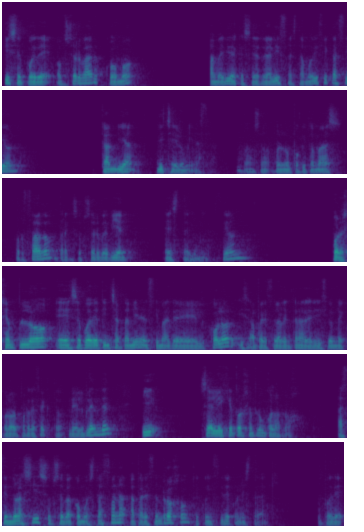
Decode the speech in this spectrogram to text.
y se puede observar cómo, a medida que se realiza esta modificación, cambia dicha iluminación. Vamos a ponerlo un poquito más forzado para que se observe bien esta iluminación. Por ejemplo, eh, se puede pinchar también encima del color y aparece la ventana de edición de color por defecto del Blender y se elige, por ejemplo, un color rojo. Haciéndolo así, se observa cómo esta zona aparece en rojo, que coincide con esta de aquí. Se puede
